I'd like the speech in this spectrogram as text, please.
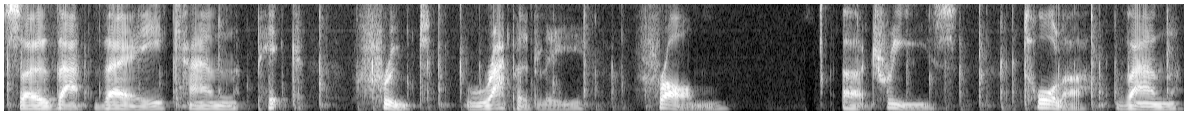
so that they can pick fruit rapidly from uh, trees taller than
